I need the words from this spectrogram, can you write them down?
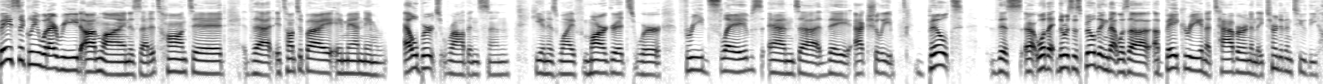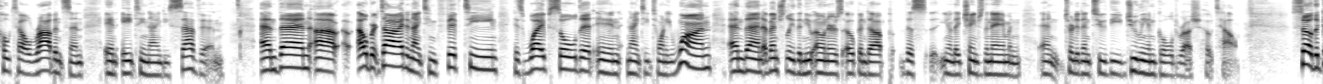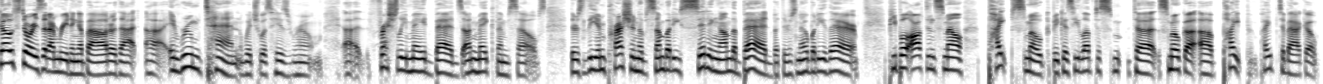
basically what I read online is that it's haunted, that it's haunted by a man named Albert Robinson. He and his wife Margaret were freed slaves, and uh, they actually built this uh, well they, there was this building that was a, a bakery and a tavern and they turned it into the hotel robinson in 1897 and then uh, albert died in 1915 his wife sold it in 1921 and then eventually the new owners opened up this you know they changed the name and and turned it into the julian gold rush hotel so the ghost stories that I'm reading about are that uh, in room 10, which was his room, uh, freshly made beds unmake themselves. There's the impression of somebody sitting on the bed, but there's nobody there. People often smell pipe smoke because he loved to sm- to smoke a, a pipe, pipe tobacco.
